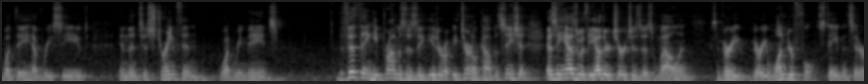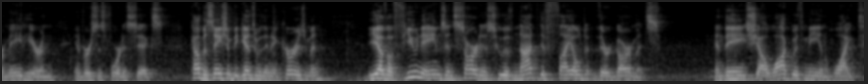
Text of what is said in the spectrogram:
what they have received, and then to strengthen what remains. The fifth thing, he promises the eternal compensation, as he has with the other churches as well. And some very, very wonderful statements that are made here in, in verses 4 to 6. Compensation begins with an encouragement. You have a few names in Sardis who have not defiled their garments, and they shall walk with me in white,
